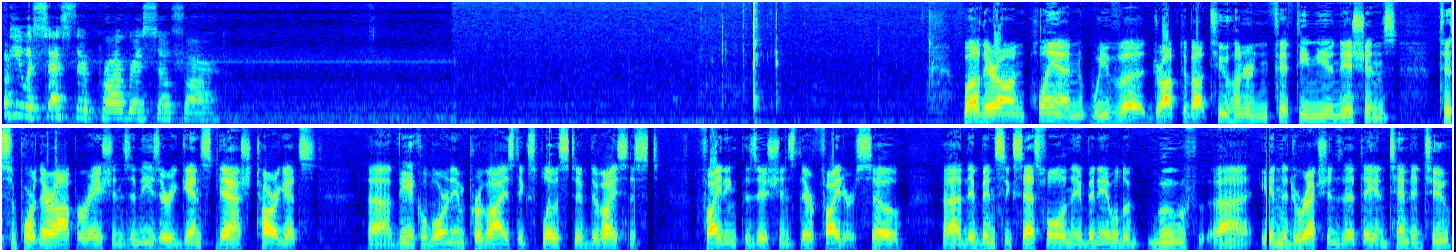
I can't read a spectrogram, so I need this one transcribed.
How do you assess their progress so far? Well, they're on plan. We've uh, dropped about 250 munitions to support their operations, and these are against Daesh targets, uh, vehicle-borne improvised explosive devices, fighting positions. They're fighters. So uh, they've been successful, and they've been able to move uh, in the directions that they intended to.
